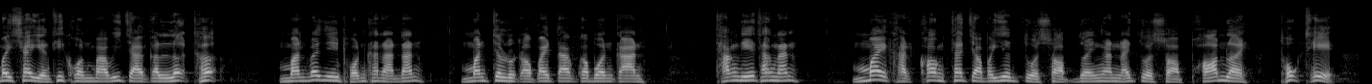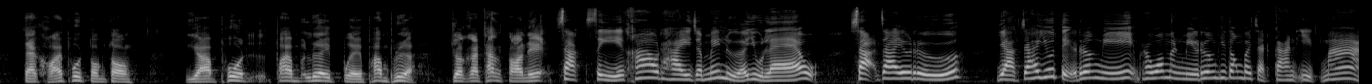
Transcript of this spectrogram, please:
ไม่ใช่อย่างที่คนมาวิจารณ์กันเลอะเทอะ มันไม่มีผลขนาดนั้น มันจะหลุดออกไปตามกระบวนการ ทั้งนี้ทั้งนั้น ไม่ขัดข้องถ้าจะเอาไปยื่นตรวจสอบโดยงานไหนตรวจสอบพร้อมเลย ทุกที่ แต่ขอให้พูดตรงๆ อย่าพูดพร่ำเรื่อยเปื่อยพร่ำเพรื่อจนกระทั่งตอนนี้ ศักดิ์ศรีข้าวไทยจะไม่เหลืออยู่แล้ว สะใจหรืออยากจะให้ยุติเรื่องนี้ เพราะว่ามันมีเรื่องที่ต้องไปจัดการอีกมาก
